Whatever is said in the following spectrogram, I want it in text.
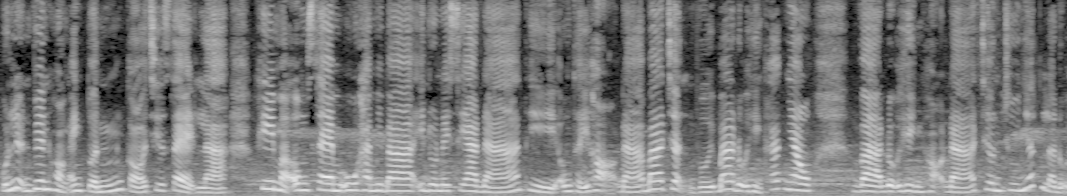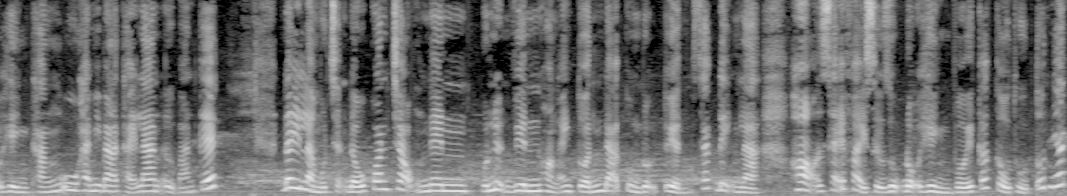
huấn luyện viên Hoàng Anh Tuấn có chia sẻ là khi mà ông xem U23 Indonesia đá thì ông thấy họ đá 3 trận với 3 đội hình khác nhau và đội hình họ đá trơn tru nhất là đội hình thắng U23 Thái Lan ở bán kết. Đây là một trận đấu quan trọng nên huấn luyện viên Hoàng Anh Tuấn đã cùng đội tuyển xác định là họ sẽ phải sử dụng đội hình với các cầu thủ tốt nhất.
